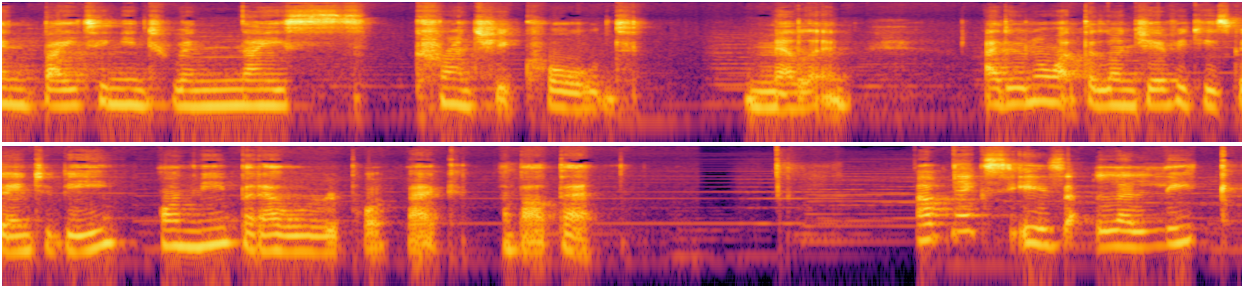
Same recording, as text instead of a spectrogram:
and biting into a nice crunchy cold melon. I don't know what the longevity is going to be on me, but I will report back about that. Up next is Lalique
